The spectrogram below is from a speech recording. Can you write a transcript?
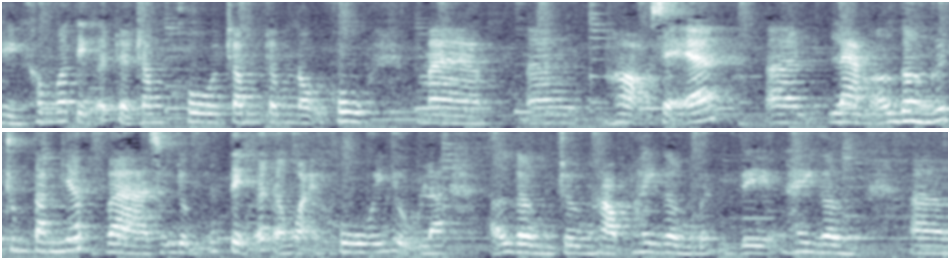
thì không có tiện ích ở trong khu trong trong nội khu mà à, họ sẽ à, làm ở gần cái trung tâm nhất và sử dụng những tiện ích ở ngoại khu. Ví dụ là ở gần trường học hay gần bệnh viện hay gần à,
